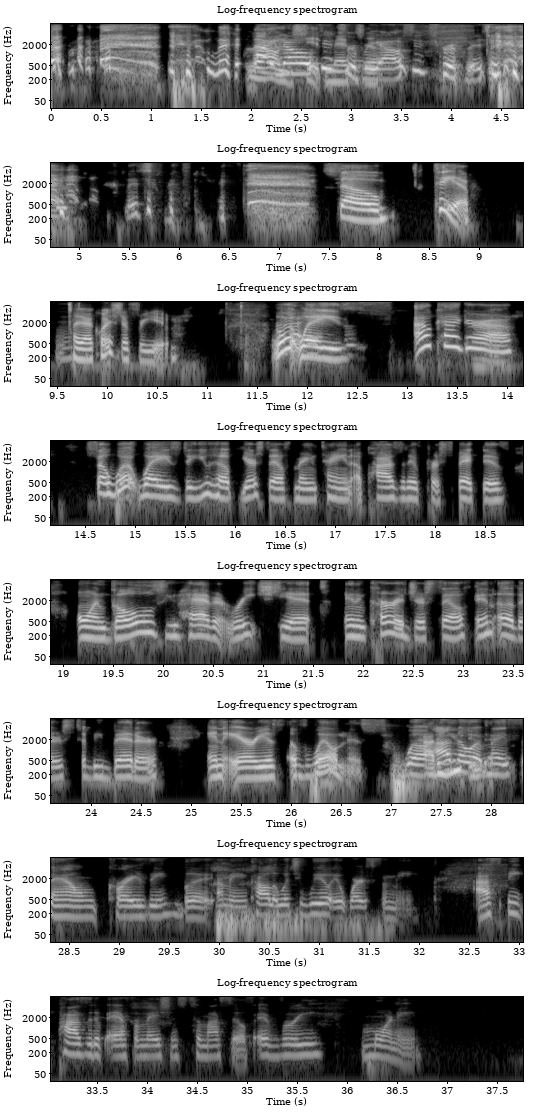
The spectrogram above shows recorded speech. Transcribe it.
let, let I know she tripping, y'all. She tripping. She tripping. so, Tia, mm-hmm. I got a question for you. What ways? Okay, girl. So, what ways do you help yourself maintain a positive perspective on goals you haven't reached yet and encourage yourself and others to be better in areas of wellness? Well, I know it that? may sound crazy, but I mean, call it what you will, it works for me. I speak positive affirmations to myself every morning.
